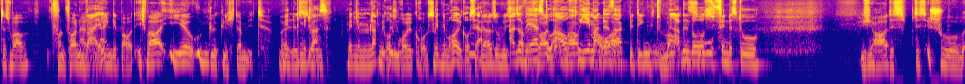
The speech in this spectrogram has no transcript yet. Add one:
Das war von vornherein Weil? eingebaut. Ich war eher unglücklich damit. mit, mit so was? Mit einem Lattengroß? Mit einem Rollgroß. Mit einem Rollgroß, ja. ja so also wärst war, du auch jemand, der sagt, bedingt Lattengroß so. findest du... Ja, das, das ist schon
